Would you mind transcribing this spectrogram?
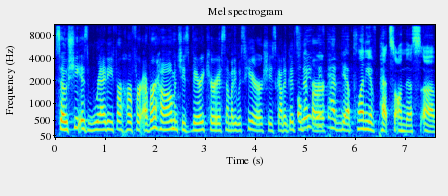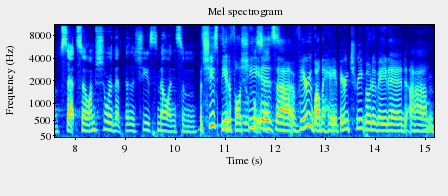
So she is ready for her forever home, and she's very curious. Somebody was here. She's got a good Oh, we, sniffer. have had yeah plenty of pets on this uh, set, so I'm sure that the, she's smelling some. But she's beautiful. beautiful she scents. is uh, very well behaved, very treat motivated. Um,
